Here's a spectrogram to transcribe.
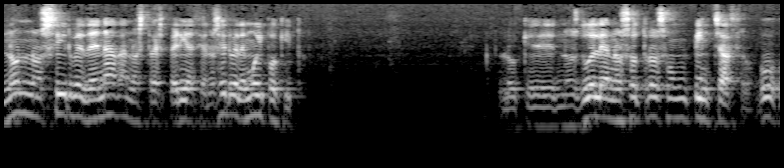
no nos sirve de nada nuestra experiencia, nos sirve de muy poquito. Lo que nos duele a nosotros un pinchazo, uh,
